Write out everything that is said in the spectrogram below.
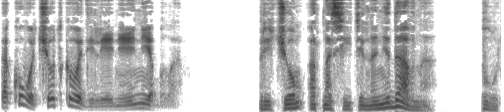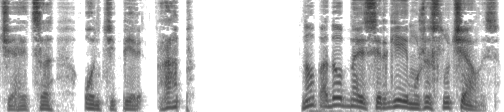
такого четкого деления не было. Причем относительно недавно. Получается, он теперь раб? Но подобное с Сергеем уже случалось.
